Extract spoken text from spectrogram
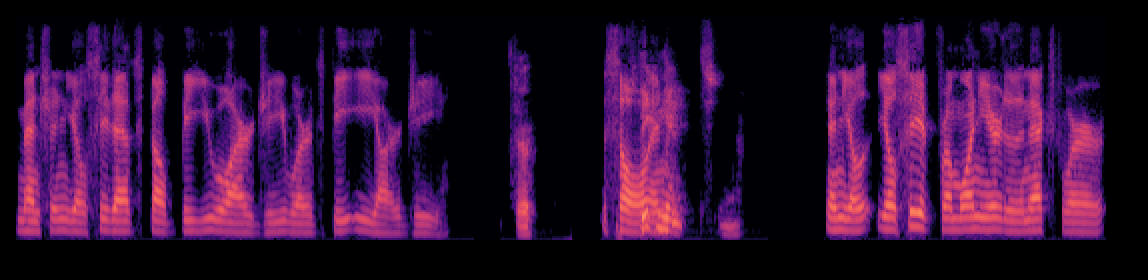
mentioned you'll see that spelled B-U-R-G where it's B-E-R-G. Sure. So and, in, and you'll you'll see it from one year to the next where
